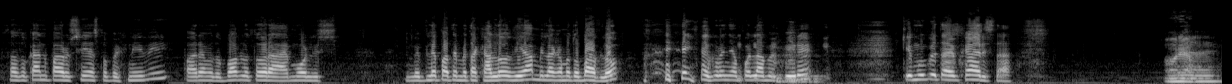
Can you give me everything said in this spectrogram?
Θα το κάνει παρουσία στο παιχνίδι, παρέα με τον Παύλο. Τώρα μόλις με βλέπατε με τα καλώδια, μίλαγα με τον Παύλο. Για χρόνια πολλά με πήρε και μου είπε τα ευχάριστα. Ωραία. Ε,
